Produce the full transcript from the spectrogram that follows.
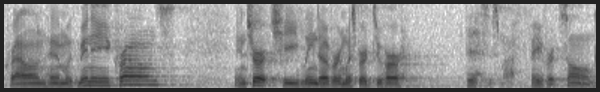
Crown Him with Many Crowns, in church, he leaned over and whispered to her, This is my favorite song.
